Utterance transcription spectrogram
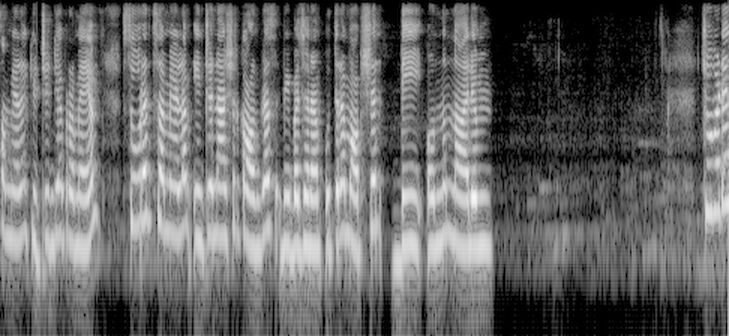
സമ്മേളനം ക്വിറ്റ് ഇന്ത്യ പ്രമേയം സൂറത്ത് സമ്മേളനം ഇന്റർനാഷണൽ കോൺഗ്രസ് വിഭജനം. ഉത്തരം ഓപ്ഷൻ ഡി. ഒന്നും നാലും. ചുവടെ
